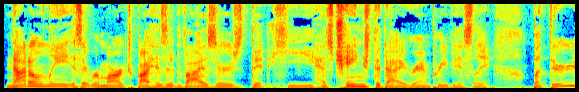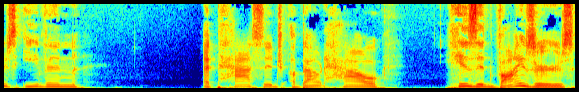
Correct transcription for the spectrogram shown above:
not only is it remarked by his advisors that he has changed the diagram previously, but there's even a passage about how his advisors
